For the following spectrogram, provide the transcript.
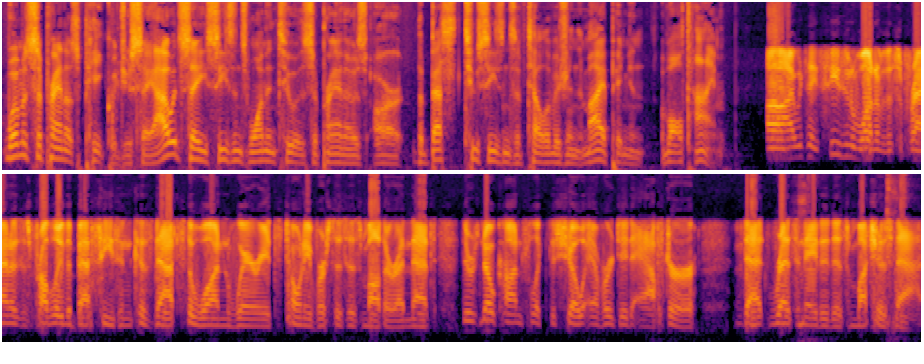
when was Sopranos peak? Would you say? I would say seasons one and two of The Sopranos are the best two seasons of television, in my opinion, of all time. Uh, I would say season one of The Sopranos is probably the best season because that's the one where it's Tony versus his mother, and that there's no conflict the show ever did after that resonated as much as that.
